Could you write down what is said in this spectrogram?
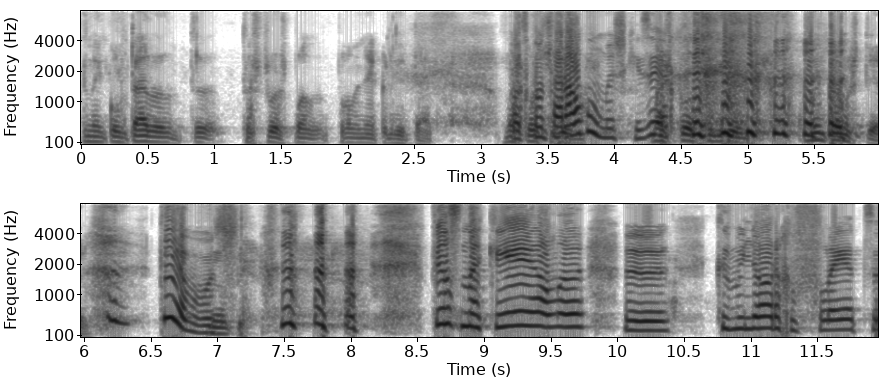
que nem contada as pessoas podem, podem acreditar. Mas Pode contar algumas, se quiser. Mas não temos tempo. Temos. Penso naquela uh, que melhor reflete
